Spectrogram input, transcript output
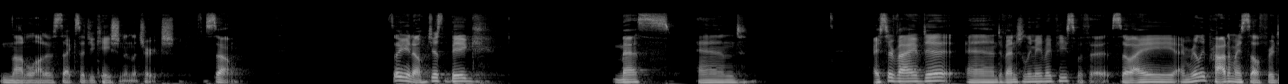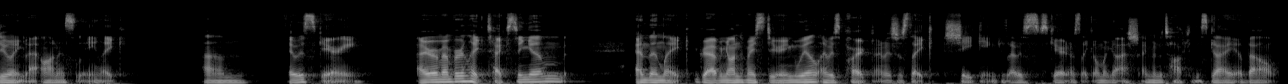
not a lot of sex education in the church. So, so you know, just big mess, and I survived it and eventually made my peace with it. So I I'm really proud of myself for doing that. Honestly, like, um, it was scary. I remember like texting him and then like grabbing onto my steering wheel. I was parked. I was just like shaking because I was scared. I was like, oh my gosh, I'm going to talk to this guy about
